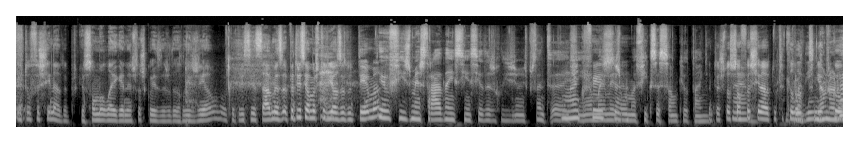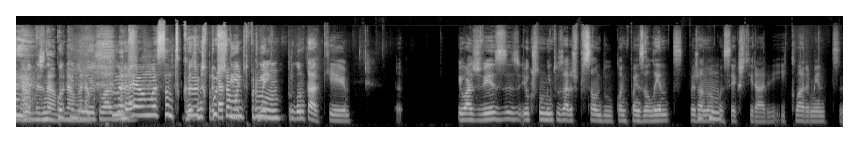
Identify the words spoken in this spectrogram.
Eu estou fascinada, porque eu sou uma leiga nestas coisas da religião, a Patrícia sabe, mas a Patrícia é uma estudiosa do tema. Eu fiz mestrado em Ciência das Religiões, portanto, enfim, é uma, mesmo uma fixação que eu tenho. Portanto, eu estou só é. fascinada, estou aqui caladinha, não, porque não, não, eu, mas não, continuo, não, não, não. Mas é um assunto que, mas, mas puxa muito por mim. perguntar, que é, eu às vezes, eu costumo muito usar a expressão do quando pões a lente, depois já uhum. não consegues tirar e, e claramente,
